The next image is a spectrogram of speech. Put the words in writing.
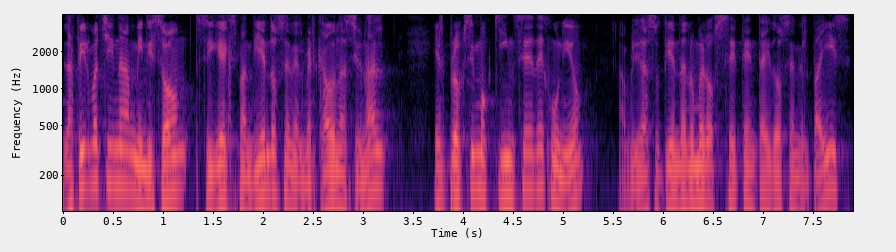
La firma china Miniso sigue expandiéndose en el mercado nacional. El próximo 15 de junio abrirá su tienda número 72 en el país.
